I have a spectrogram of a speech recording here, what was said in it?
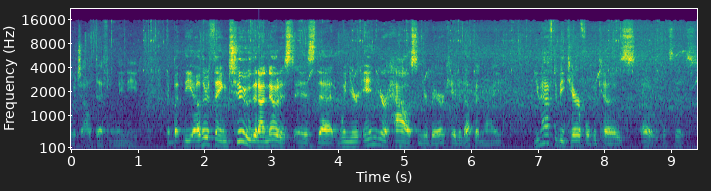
which I'll definitely need. But the other thing too that I noticed is that when you're in your house and you're barricaded up at night, you have to be careful because oh, what's this?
